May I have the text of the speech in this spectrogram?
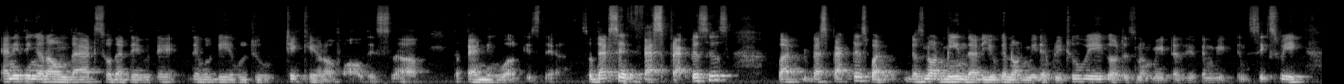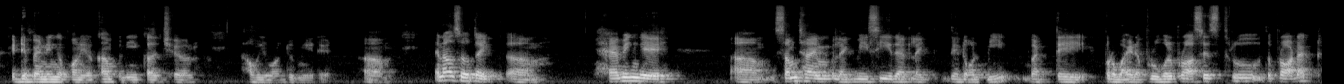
anything around that, so that they they, they will be able to take care of all this. Uh, the pending work is there. So that's a best practices but best practice but does not mean that you cannot meet every two week or does not meet as you can meet in six week depending upon your company culture how you want to meet it um, and also like um, having a um, sometime like we see that like they don't meet but they provide approval process through the product.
